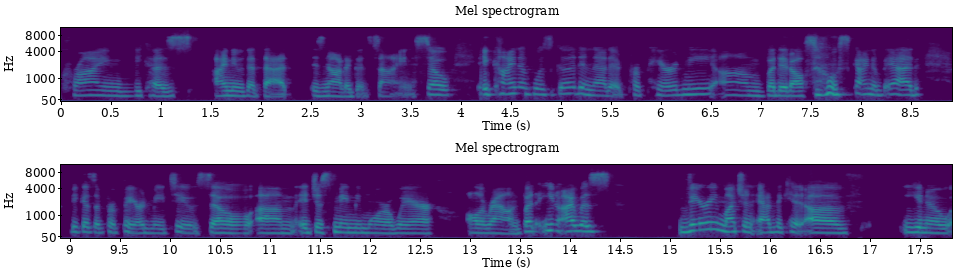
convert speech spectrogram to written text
crying because I knew that that is not a good sign. So it kind of was good in that it prepared me, um, but it also was kind of bad because it prepared me too. So um, it just made me more aware all around. But, you know, I was very much an advocate of, you know,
